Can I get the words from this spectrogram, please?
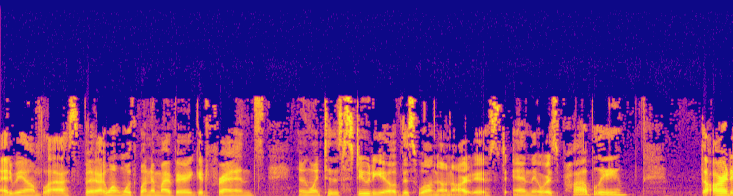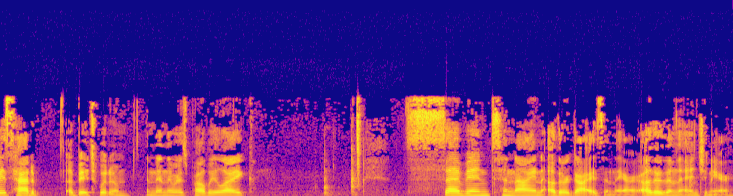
anybody on blast, but I went with one of my very good friends, and we went to the studio of this well-known artist, and there was probably the artist had a, a bitch with him, and then there was probably like seven to nine other guys in there, other than the engineer.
